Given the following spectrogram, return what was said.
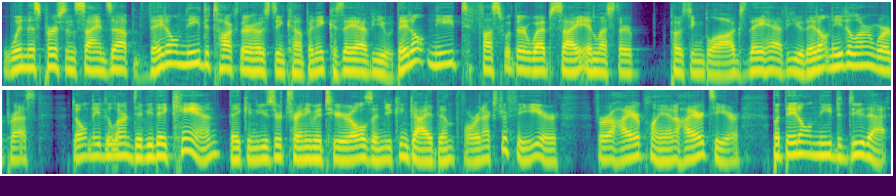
when this person signs up, they don't need to talk to their hosting company because they have you. They don't need to fuss with their website unless they're posting blogs. They have you. They don't need to learn WordPress, don't need to learn Divi. They can. They can use your training materials and you can guide them for an extra fee or for a higher plan, a higher tier, but they don't need to do that.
